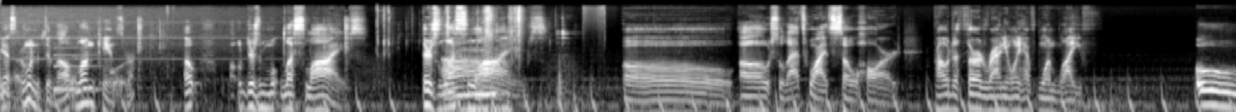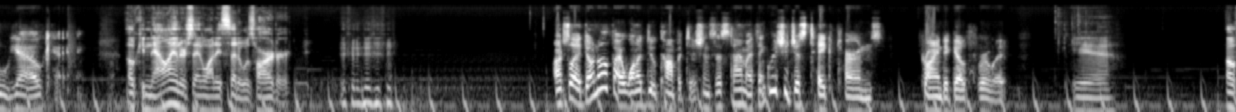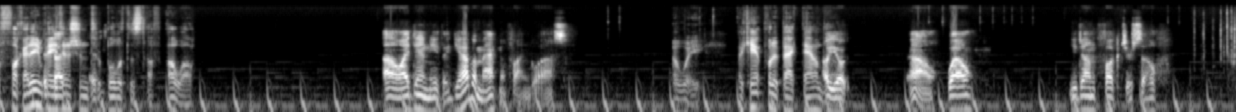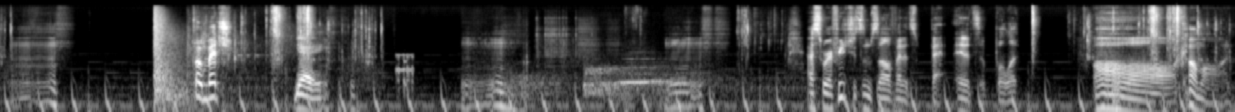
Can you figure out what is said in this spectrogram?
Yes, I want to develop lung cancer. Oh, oh there's less lives. There's less Ah. lives. Oh, oh, so that's why it's so hard. Probably the third round, you only have one life. Oh, yeah. Okay. Okay, now I understand why they said it was harder. Actually, I don't know if I want to do competitions this time. I think we should just take turns trying to go through it. yeah. Oh fuck! I didn't pay that- attention to the bullets and stuff. Oh well. Oh, I didn't either. You have a magnifying glass. Oh wait, I can't put it back down. Oh, though. you. Oh, well. You done fucked yourself. Mm. Boom, bitch. Yay. Mm. Mm. I swear, if he shoots himself and it's ba- and it's a bullet. Oh, come on.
